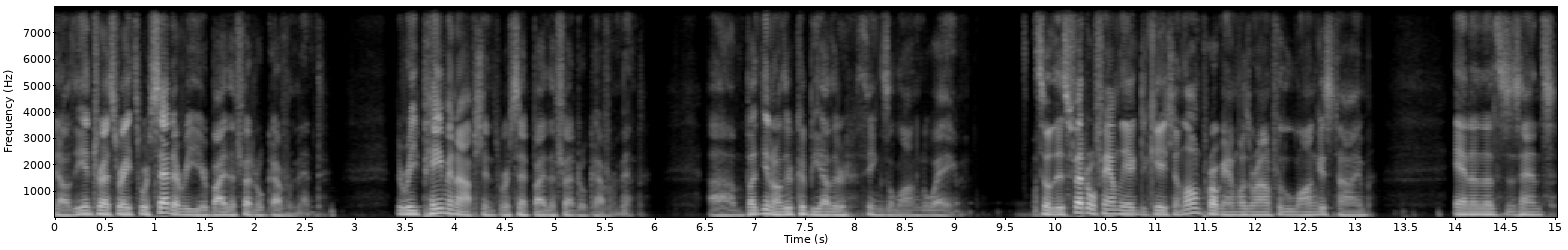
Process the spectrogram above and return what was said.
You know, the interest rates were set every year by the federal government. The repayment options were set by the federal government. Um, but, you know, there could be other things along the way. So, this federal family education loan program was around for the longest time. And in a sense,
